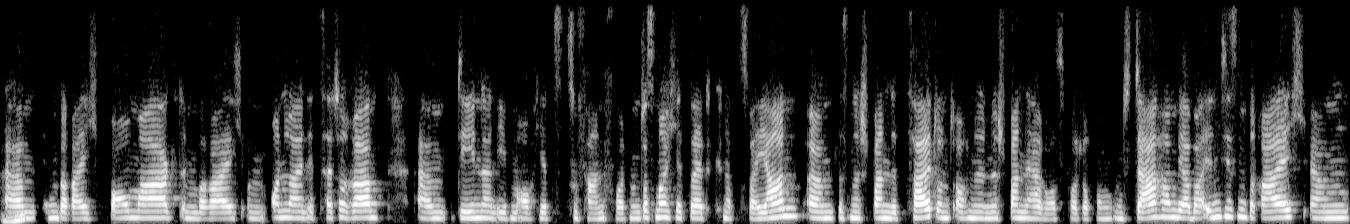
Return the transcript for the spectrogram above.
mhm. ähm, im Bereich Baumarkt, im Bereich um, ähm, Online etc., ähm, den dann eben auch jetzt zu verantworten. Und das mache ich jetzt seit knapp zwei Jahren. Ähm, das ist eine spannende Zeit und auch eine, eine spannende Herausforderung. Und da haben wir aber in diesem Bereich ähm,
